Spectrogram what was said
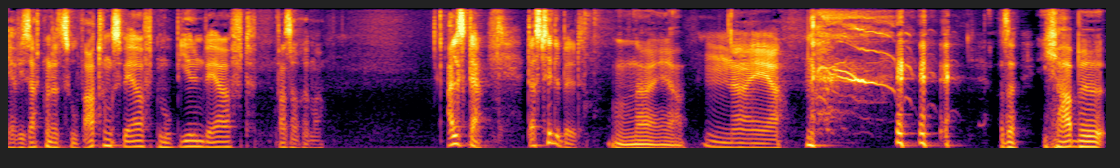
ja, wie sagt man dazu, Wartungswerft, Mobilenwerft, was auch immer. Alles klar. Das Titelbild. Naja. Naja. also ich habe,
